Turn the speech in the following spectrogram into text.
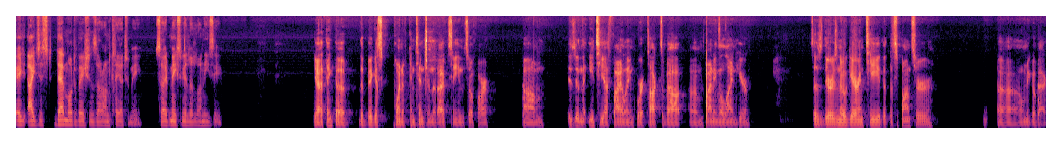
I, I just their motivations are unclear to me, so it makes me a little uneasy. Yeah, I think the the biggest point of contention that I've seen so far um, is in the ETF filing, where it talks about um, finding the line here. It says there is no guarantee that the sponsor. Uh, let me go back.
